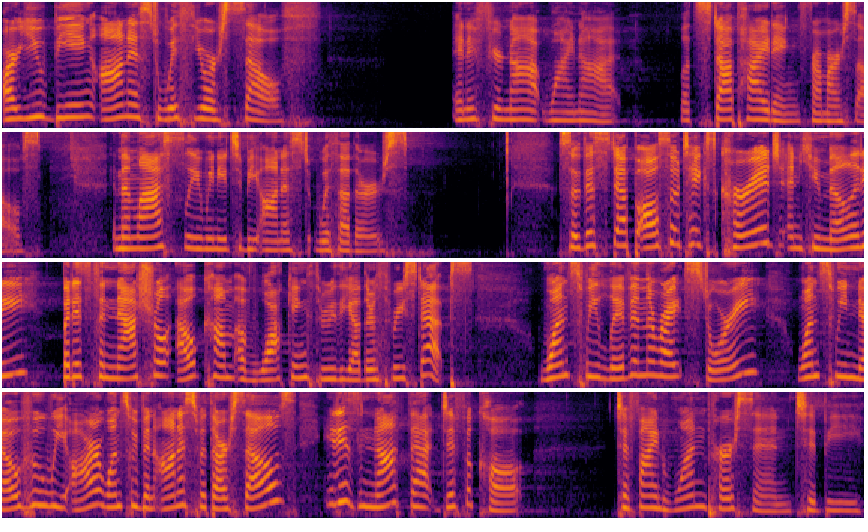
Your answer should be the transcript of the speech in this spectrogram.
Are you being honest with yourself? And if you're not, why not? Let's stop hiding from ourselves. And then lastly, we need to be honest with others. So this step also takes courage and humility but it's the natural outcome of walking through the other three steps. Once we live in the right story, once we know who we are, once we've been honest with ourselves, it is not that difficult to find one person to be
